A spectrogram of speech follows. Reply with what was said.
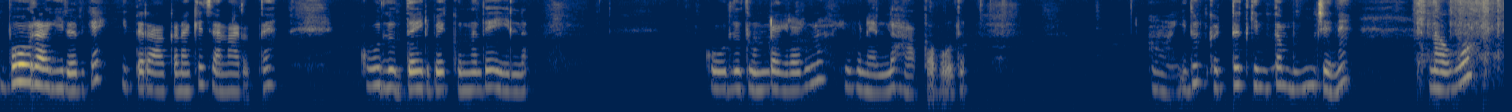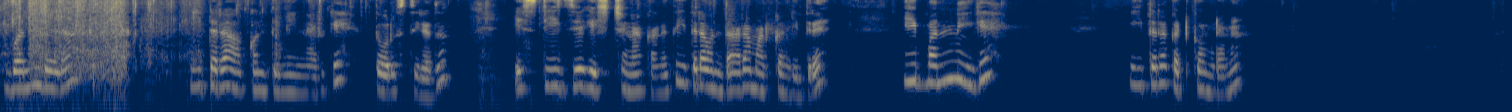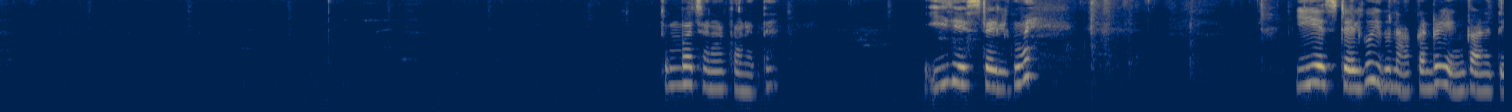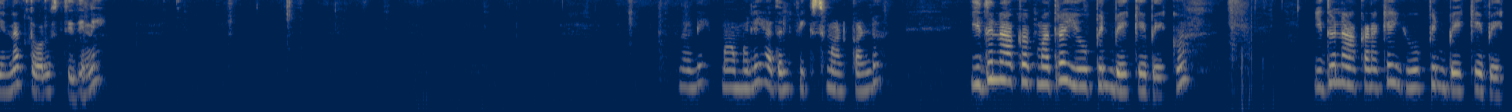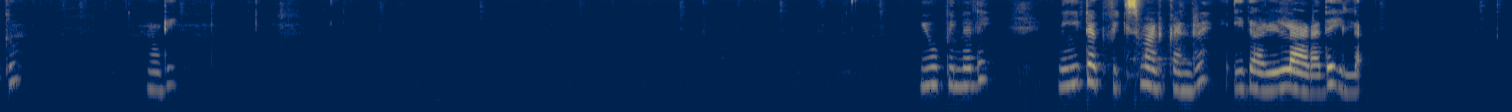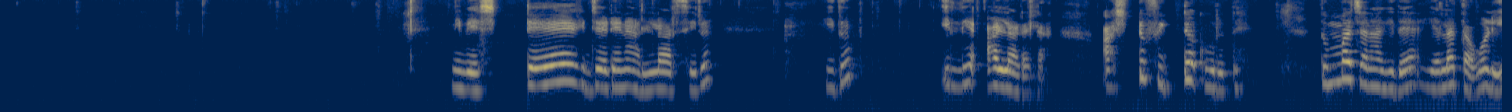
ಬೋರ್ ಆಗಿರೋರಿಗೆ ಈ ಥರ ಹಾಕೋಣಕ್ಕೆ ಚೆನ್ನಾಗಿರುತ್ತೆ ಕೂದಲು ಉದ್ದ ಇರಬೇಕು ಅನ್ನೋದೇ ಇಲ್ಲ. ಕೂದಲು ತುಂಡ ಇರೋರು ಇವನ್ನೆಲ್ಲ ಹಾಕೋಬೋದು. ಹಾಂ ಇದು ಕಟ್ಟೋದ್ಕಿಂತ ಮುಂಚೆನೇ ನಾವು ಬಂದಬೇಡ ಈ ಥರ ಹಾಕ್ಕೊತೀನಿ ಇನ್ನೋರಿಗೆ ತೋರಿಸ್ತಿರೋದು. ಎಷ್ಟು ಈಸಿಯಾಗಿ ಎಷ್ಟು ಚೆನ್ನಾಗಿ ಕಾಣುತ್ತೆ. ಈ ಥರ ಒಂದು ದಾರ ಮಾಡ್ಕೊಂಡಿದ್ರೆ ಈ ಬನ್ನಿಗೆ ಈ ಥರ ಕಟ್ಕೊಂಬಿಡೋಣ ತುಂಬ ಚೆನ್ನಾಗಿ ಕಾಣುತ್ತೆ. ಈ ಹೇರ್ ಸ್ಟೈಲ್ಗೂ ಈ ಹೇರ್ ಸ್ಟೈಲ್ಗೂ ಇದನ್ನ ಹಾಕೊಂಡ್ರೆ ಹೆಂಗೆ ಕಾಣುತ್ತೆ ಅನ್ನೋದು ತೋರಿಸ್ತಿದ್ದೀನಿ ನೋಡಿ, ಮಾಮೂಲಿ ಅದನ್ನು ಫಿಕ್ಸ್ ಮಾಡ್ಕೊಂಡು ಇದನ್ನು ಹಾಕೋಕ್ಕೆ ಮಾತ್ರ ಯು ಪಿನ್ ಬೇಕೇ ಬೇಕು. ಇದನ್ನು ಹಾಕೋಣಕ್ಕೆ ಯು ಪಿನ್ ಬೇಕೇ ಬೇಕು. ನೋಡಿ. ಯು ಪಿನ್ನಲ್ಲಿ ನೀಟಾಗಿ ಫಿಕ್ಸ್ ಮಾಡ್ಕೊಂಡ್ರೆ ಇದು ಅಳ್ಳಾಡೋದೇ ಇಲ್ಲ. ನೀವು ಎಷ್ಟು ಜಡೆನ ಅಳ್ಳಾಡ್ಸಿರು ಇದು ಇಲ್ಲಿ ಅಳ್ಳಾಡಲ್ಲ ಅಷ್ಟು ಫಿಟ್ಟಾಗಿ ಕೂರುತ್ತೆ. ತುಂಬ ಚೆನ್ನಾಗಿದೆ. ಎಲ್ಲ ತಗೊಳ್ಳಿ.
